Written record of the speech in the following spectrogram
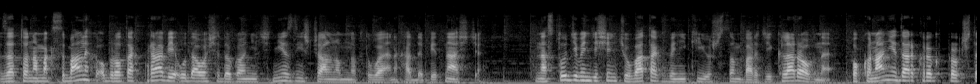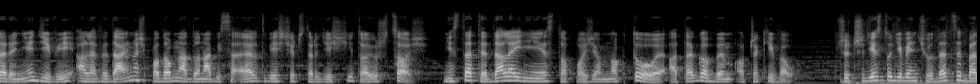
Za to na maksymalnych obrotach prawie udało się dogonić niezniszczalną Noctua NHD15. Na 190 W wyniki już są bardziej klarowne. Pokonanie Dark Rock Pro 4 nie dziwi, ale wydajność podobna do Navisa F240 to już coś. Niestety dalej nie jest to poziom Noctuły, a tego bym oczekiwał. Przy 39 dB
